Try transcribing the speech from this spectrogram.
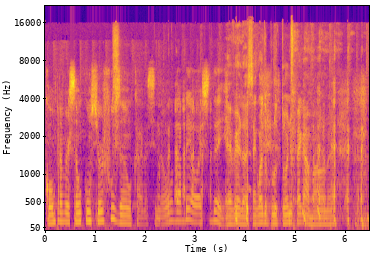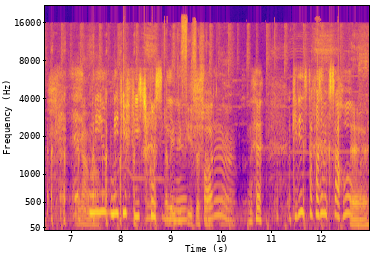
compra a versão com o senhor fusão, cara. Senão dá BO isso daí. É verdade, esse negócio do plutônio pega mal, né? Pega mal. meio, meio difícil de conseguir, Tá meio né? difícil achar. Fora... Querido, o que você tá fazendo com essa roupa? É.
